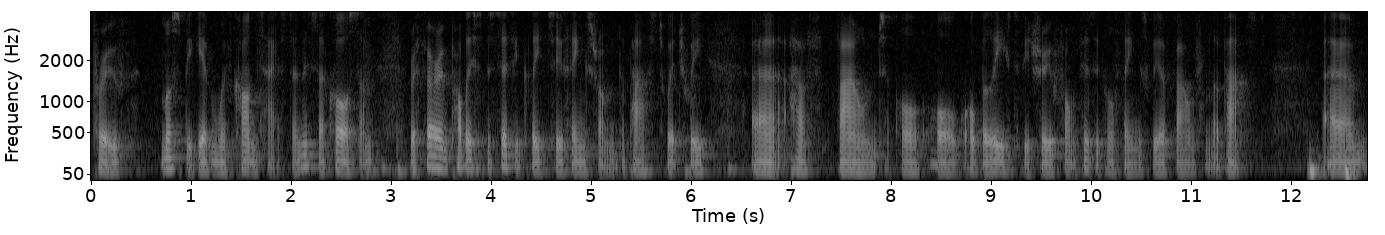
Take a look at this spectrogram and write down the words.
proof must be given with context, and this, of course, I'm referring probably specifically to things from the past which we uh, have found or, or, or believed to be true from physical things we have found from the past. Um,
